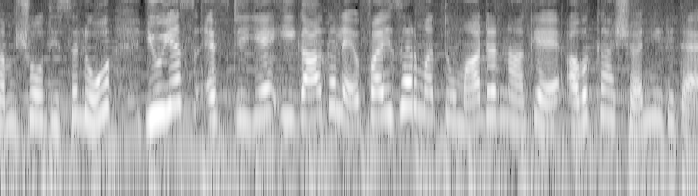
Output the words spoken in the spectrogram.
ಸಂಶೋಧಿಸಲು ಯುಎಸ್ ಎಫ್ಡಿಎ ಈಗಾಗಲೇ ಫೈಜರ್ ಮತ್ತು ಮಾಡರ್ನಾಗೆ ಅವಕಾಶ ನೀಡಿದೆ.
